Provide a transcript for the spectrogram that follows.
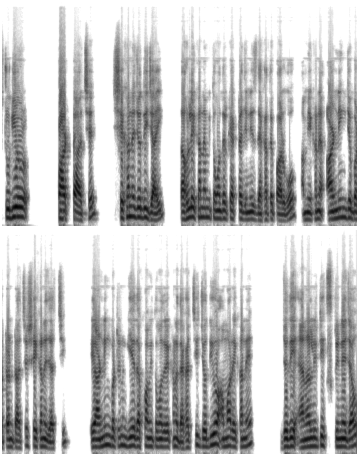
স্টুডিও পার্টটা আছে, সেখানে যদি যাই, তাহলে এখানে আমি তোমাদেরকে একটা জিনিস দেখাতে পারব। আমি এখানে আর্নিং যে বাটনটা আছে সেখানে যাচ্ছি। এই আর্নিং বাটন গিয়ে দেখো, আমি তোমাদের এখানে দেখাচ্ছি। যদিও আমার এখানে যদি অ্যানালিটিক স্ক্রিনে যাও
